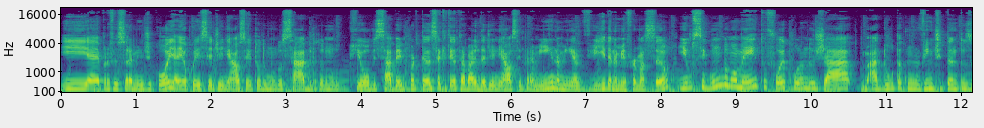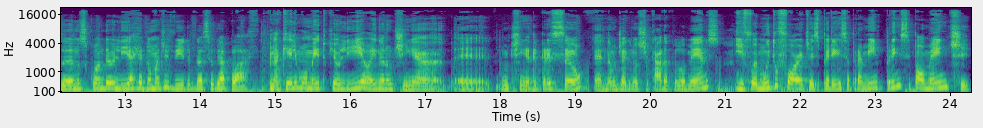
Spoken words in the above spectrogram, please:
E a professora me indicou, e aí eu conheci a Jane Austen, e todo mundo sabe, todo mundo que ouve sabe a importância que tem o trabalho da Jane Austen para mim, na minha vida, na minha formação. E um segundo momento foi quando já adulta, com vinte e tantos anos, quando eu li A Redoma de Vidro, da Sylvia Plath. Naquele momento que eu li, eu ainda não tinha, é, não tinha depressão, é, não diagnosticada pelo menos. E foi muito forte a experiência para mim, principalmente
